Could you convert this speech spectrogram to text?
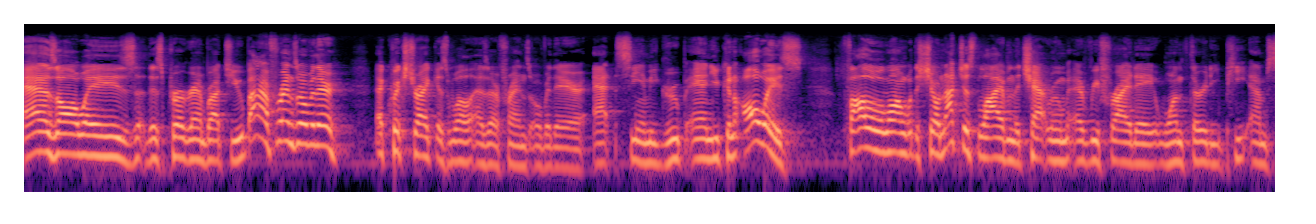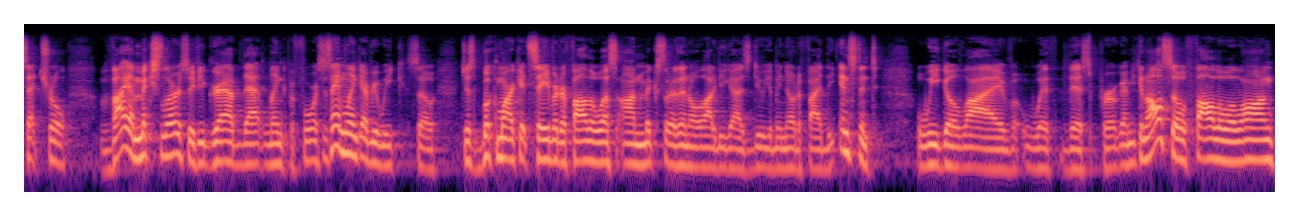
as always, this program brought to you by our friends over there at QuikStrike, as well as our friends over there at CME Group. And you can always follow along with the show, not just live in the chat room every Friday, 1.30 p.m. Central via Mixlr. So if you grab that link before, it's the same link every week. So just bookmark it, save it, or follow us on. I know a lot of you guys do. You'll be notified the instant we go live with this program. You can also follow along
